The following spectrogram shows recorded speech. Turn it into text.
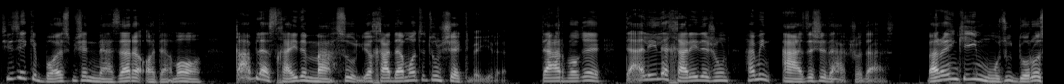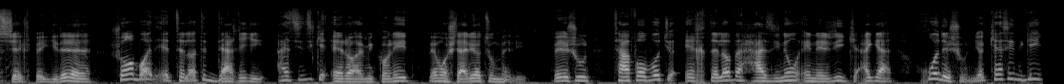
چیزی که باعث میشه نظر آدما قبل از خرید محصول یا خدماتتون شکل بگیره. در واقع دلیل خریدشون همین ارزش درک شده است. برای اینکه این موضوع درست شکل بگیره شما باید اطلاعات دقیقی از چیزی که ارائه می‌کنید به مشتریاتون بدید. بهشون تفاوت یا اختلاف هزینه و انرژی که اگر خودشون یا کسی دیگه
